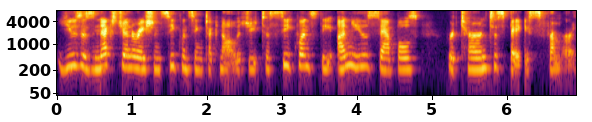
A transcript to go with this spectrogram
uses next generation sequencing technology to sequence the unused samples returned to space from Earth.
